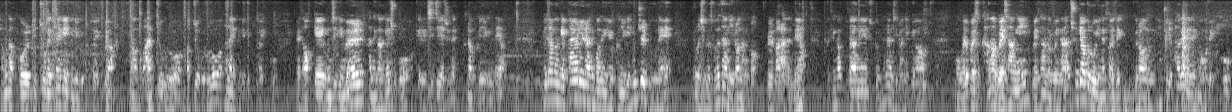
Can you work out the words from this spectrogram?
견갑골 뒤쪽에 세 개의 근육이 붙어 있고요. 안쪽으로 앞쪽으로 하나의 근육이 붙어 있고 그래서 어깨의 움직임을 가능하게 해주고 어깨를 지지해주는 그런 근육인데요. 회전근개 파열이라는 거는 이 근육의 힘줄 부분에 이런 식으로 손상이 일어난 거를 말하는데요. 생각보다는 조금 흔한 질환이고요. 뭐 외부에서 강한 외상이 외상으로 인한 충격으로 인해서 이제 그런 힘줄이 파괴되는 경우도 있고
